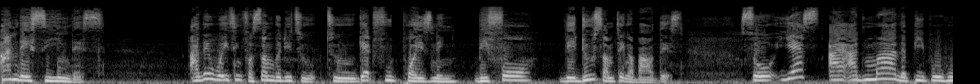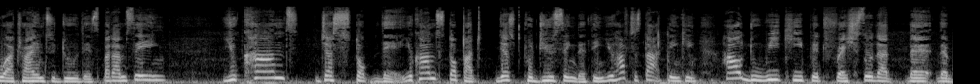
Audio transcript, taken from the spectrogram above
Aren't they seeing this? Are they waiting for somebody to, to get food poisoning before they do something about this? So, yes, I admire the people who are trying to do this, but I'm saying you can't just stop there. You can't stop at just producing the thing. You have to start thinking, how do we keep it fresh so that the, the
